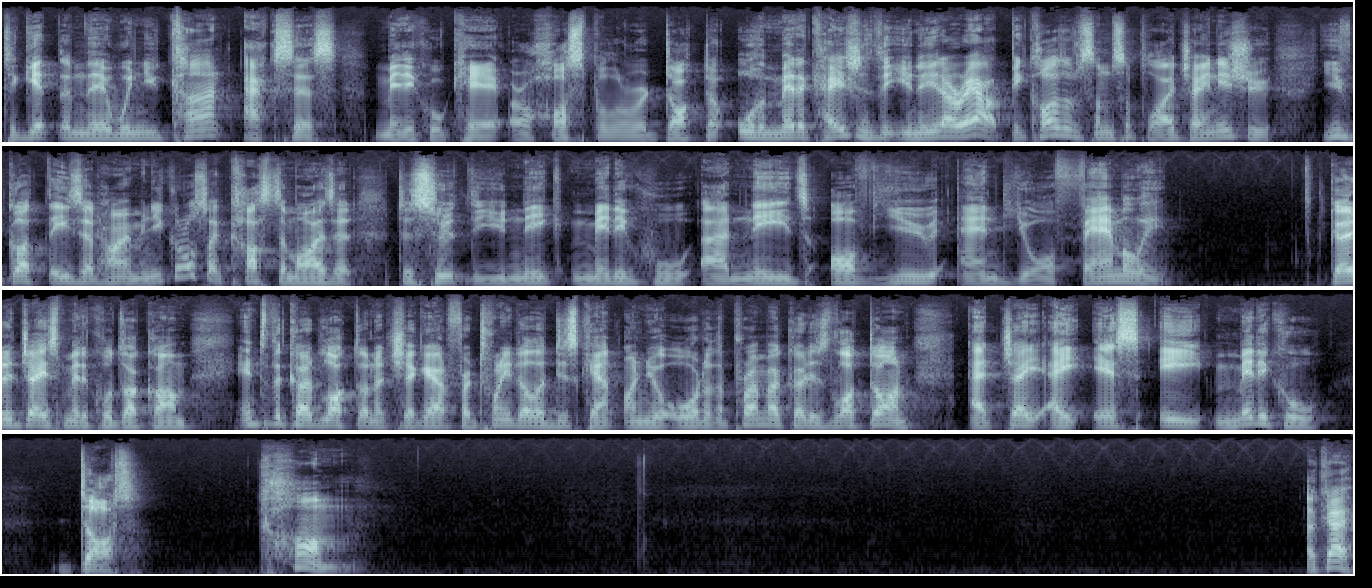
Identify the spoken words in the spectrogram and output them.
to get them there when you can't access medical care or a hospital or a doctor, or the medications that you need are out because of some supply chain issue. You've got these at home, and you can also customize it to suit the unique medical uh, needs of you and your family. Go to jasemedical.com, enter the code locked on at checkout for a $20 discount on your order. The promo code is locked on at jasemedical.com. Okay,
